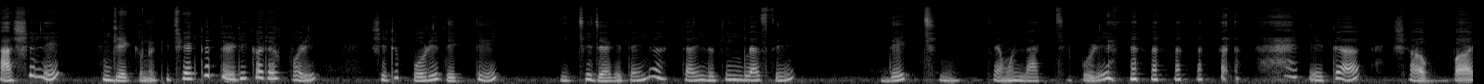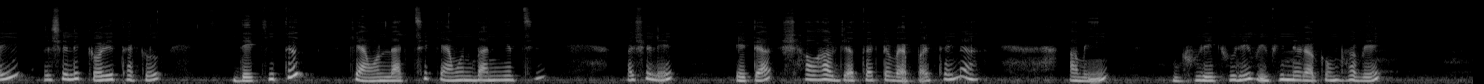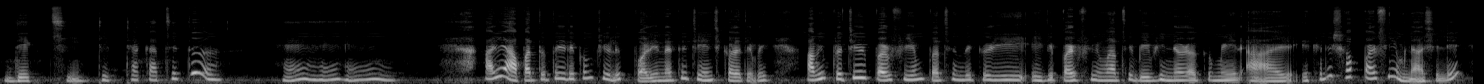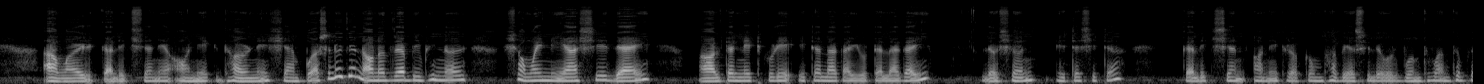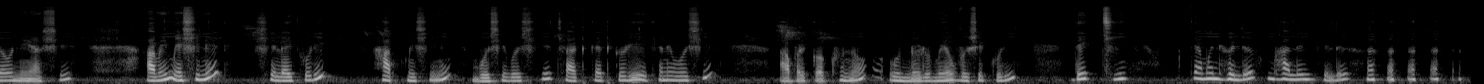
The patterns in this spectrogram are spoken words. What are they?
আসলে যে কোনো কিছু একটা তৈরি করার পরে সেটা পরে দেখতে ইচ্ছে জাগে, তাই না? তাই লুকিং গ্লাসে দেখছি কেমন লাগছে পরে। এটা সবাই আসলে করে থাকো দেখি তো কেমন লাগছে, কেমন বানিয়েছি। আসলে এটা স্বভাবজাত একটা ব্যাপার, তাই না? আমি ঘুরে ঘুরে বিভিন্ন রকমভাবে দেখছি, ঠিকঠাক আছে তো? হ্যাঁ হ্যাঁ হ্যাঁ। আরে, আপাতত এরকম চলুক পরে না তো চেঞ্জ করা যাবে। আমি প্রচুর পারফিউম পছন্দ করি। এই যে পারফিউম আছে বিভিন্ন রকমের, আর এখানে সব পারফিউম না আসলে। আমার কালেকশানে অনেক ধরনের শ্যাম্পু আসলে যে ননদরা বিভিন্ন সময় নিয়ে আসে, দেয়। অল্টারনেট করে এটা লাগাই, ওটা লাগাই। লোশন, এটা সেটা। কালেকশন অনেক রকমভাবে আসলে ওর বন্ধুবান্ধবরাও নিয়ে আসে। আমি মেশিনে সেলাই করি, হাত মেশিনে বসে বসে ছাটকাট করি, এখানে বসি। আবার কখনো অন্য রুমেও বসে করি। দেখছি কেমন হলো, ভালোই হলো।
